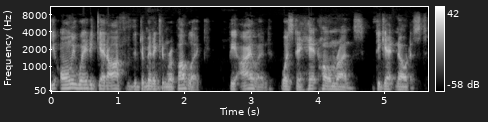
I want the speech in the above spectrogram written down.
The only way to get off of the Dominican Republic, the island, was to hit home runs to get noticed.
